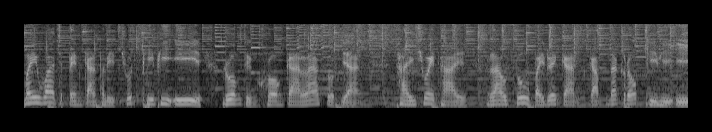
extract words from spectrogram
ไม่ว่าจะเป็นการผลิตชุด PPE รวมถึงโครงการล่าสุดอย่าง ไทยช่วยไทย เราสู้ไปด้วยกันกับนักรบ PPE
